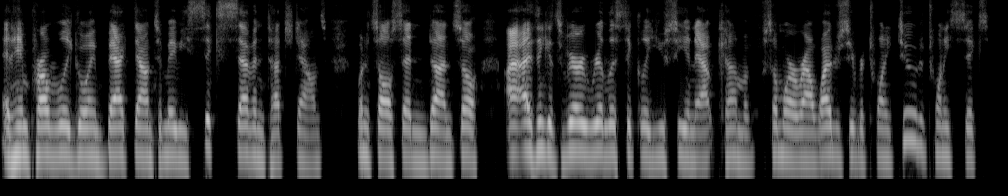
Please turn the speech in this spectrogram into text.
and him probably going back down to maybe six, seven touchdowns when it's all said and done. So I, I think it's very realistically you see an outcome of somewhere around wide receiver 22 to 26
